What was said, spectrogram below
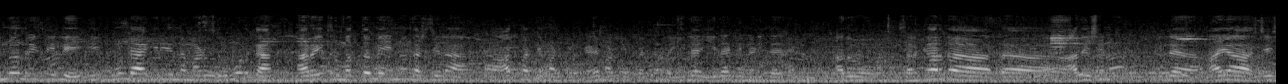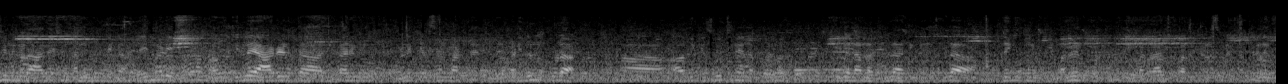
ಇನ್ನೊಂದು ರೀತಿಯಲ್ಲಿ ಈ ಗೂಂಡಾಗಿರಿಯನ್ನು ಮಾಡುವುದರ ಮೂಲಕ ಆ ರೈತರು ಮತ್ತೊಮ್ಮೆ ಇನ್ನೊಂದಷ್ಟು ಜನ ಆತ್ಮಹತ್ಯೆ ಮಾಡ್ಕೊಂಡು ಎಡೆ ಮಾಡ್ಕೊಳ್ಬೇಕಂತ ಇಲಾ ಇಲಾಖೆ ನಡೀತಾ ಇದೆ. ಅದು ಸರ್ಕಾರದ ಆದೇಶನೋ ಇಲ್ಲ ಆಯಾ ಸ್ಟೇಷನ್ಗಳ ಆದೇಶ ನನಗೆ ಗೊತ್ತಿಲ್ಲ ದಯಮಾಡಿ ನಾವು ಜಿಲ್ಲೆಯ ಆಡಳಿತ ಅಧಿಕಾರಿಗಳು ಒಳ್ಳೆ ಕೆಲಸ ಮಾಡ್ತಾ ಇದ್ದಾರೆ ದಯಮಾಡಿ ಇದನ್ನು ಕೂಡ ಅದಕ್ಕೆ ಸೂಚನೆಯನ್ನು ಕೊಡಬೇಕು ಈಗ ನಮ್ಮ ಜಿಲ್ಲಾಧಿಕಾರಿ, ಜಿಲ್ಲಾ ಅಧ್ಯಕ್ಷರಿಗೆ ಮನವಿ ಕೊಟ್ಟು ದಯಮಾಡಿ ರಾಜ್ಯಪಾಲ ವಿನಂತಿಸುತ್ತೇನೆ.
